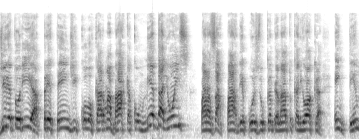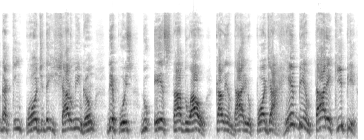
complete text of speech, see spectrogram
Diretoria pretende colocar uma barca com medalhões para zarpar depois do Campeonato Carioca. Entenda quem pode deixar o Mengão depois do estadual. Calendário pode arrebentar a equipe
